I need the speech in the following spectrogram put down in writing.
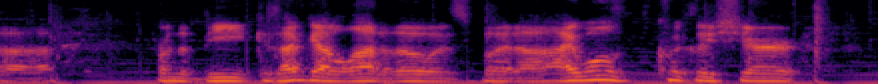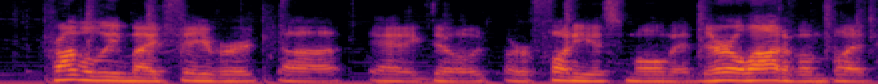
uh, from the beat because I've got a lot of those. But uh, I will quickly share probably my favorite uh, anecdote or funniest moment. There are a lot of them, but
